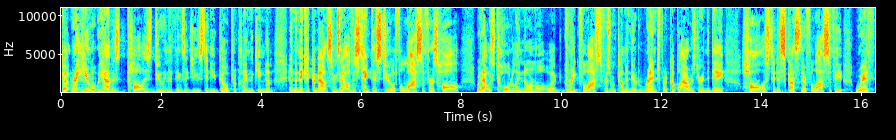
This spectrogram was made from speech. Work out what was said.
but right here, what we have is Paul is doing the things that Jesus did. He'd go proclaim the kingdom, and then they kick him out. So he's like, I'll just take this to a philosopher's hall where that was totally normal. Greek philosophers would come in, they would rent for a couple hours during the day halls to discuss their philosophy with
